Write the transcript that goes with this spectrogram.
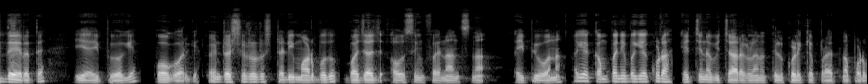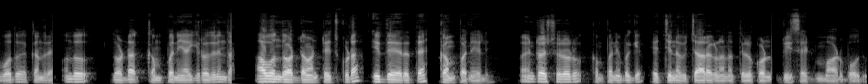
ಇದ್ದೇ ಇರುತ್ತೆ ಈ ಐ ಪಿ ಓಗೆ ಹೋಗೋರಿಗೆ. ಇಂಟ್ರೆಸ್ಟ್ ಇರೋರು ಸ್ಟಡಿ ಮಾಡಬಹುದು ಬಜಾಜ್ ಹೌಸಿಂಗ್ ಫೈನಾನ್ಸ್ನ ಐ ಪಿ ಓನ ಹಾಗೆ ಕಂಪನಿ ಬಗ್ಗೆ ಕೂಡ ಹೆಚ್ಚಿನ ವಿಚಾರಗಳನ್ನ ತಿಳ್ಕೊಳ್ಳಿಕ್ಕೆ ಪ್ರಯತ್ನ ಪಡಬಹುದು ಯಾಕಂದ್ರೆ ಒಂದು ದೊಡ್ಡ ಕಂಪನಿ ಆಗಿರೋದ್ರಿಂದ ಆ ಒಂದು ಅಡ್ವಾಂಟೇಜ್ ಕೂಡ ಇದ್ದೇ ಇರುತ್ತೆ ಕಂಪನಿಯಲ್ಲಿ. ಇಂಟ್ರೆಸ್ಟ್ ಇರೋರು ಕಂಪನಿ ಬಗ್ಗೆ ಹೆಚ್ಚಿನ ವಿಚಾರಗಳನ್ನ ತಿಳ್ಕೊಂಡು ಡಿಸೈಡ್ ಮಾಡಬಹುದು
